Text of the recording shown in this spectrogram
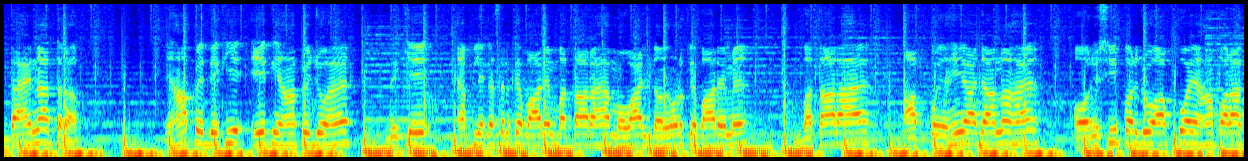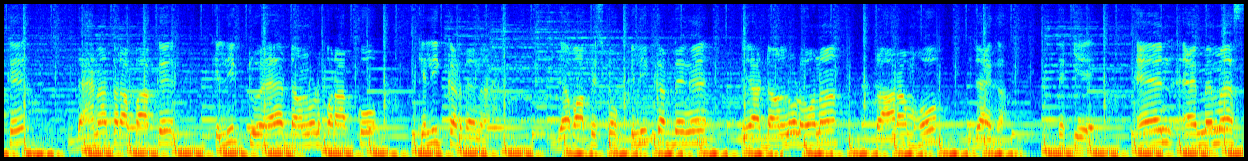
दाहिना तरफ़। यहाँ पे देखिए, एक यहाँ पे जो है, देखिए एप्लीकेशन के बारे में बता रहा है मोबाइल डाउनलोड के बारे में बता रहा है। आपको यहीं आ जाना है और इसी पर जो आपको यहाँ पर आके, दहना तरफ़ आके क्लिक टू है डाउनलोड पर आपको क्लिक कर देना है। जब आप इसको क्लिक कर देंगे, यह डाउनलोड होना प्रारंभ हो जाएगा। देखिए एन एम एम एस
